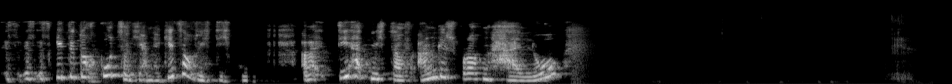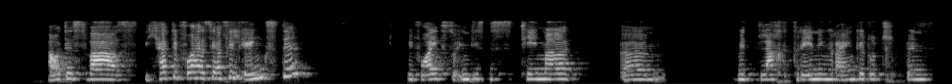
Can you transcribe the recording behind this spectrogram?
es, es, es geht dir doch gut so. Ja, mir geht's auch richtig gut. Aber die hat mich darauf angesprochen, hallo, Genau das war's. Ich hatte vorher sehr viel Ängste, bevor ich so in dieses Thema ähm, mit Lachtraining reingerutscht bin.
